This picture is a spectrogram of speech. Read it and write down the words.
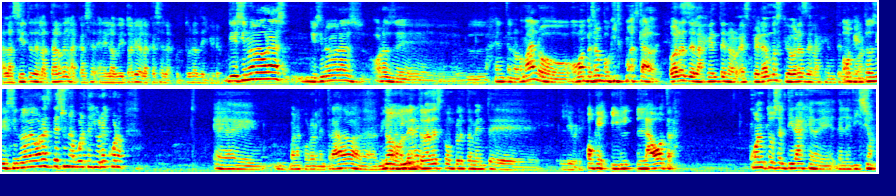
a las 7 de la tarde en la casa en el auditorio de la casa de la cultura de Yurek 19 horas, 19 horas, horas de la gente normal o, o va a empezar un poquito más tarde. horas de la gente normal esperamos que horas de la gente Ok, normal. entonces 19 horas, des una vuelta a Yurecuaro. Eh, ¿Van a cobrar la entrada? ¿A- a visa No, la libre? entrada es completamente libre. Ok, y la otra. ¿Cuánto es el tiraje de, de la edición?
